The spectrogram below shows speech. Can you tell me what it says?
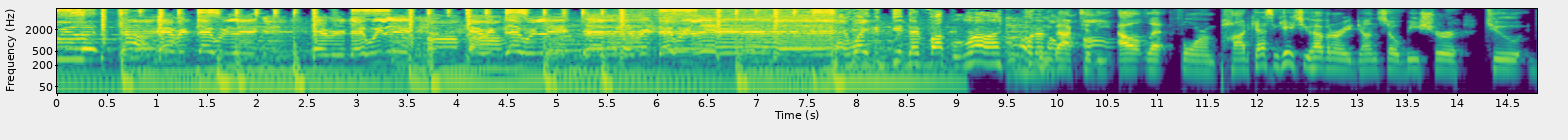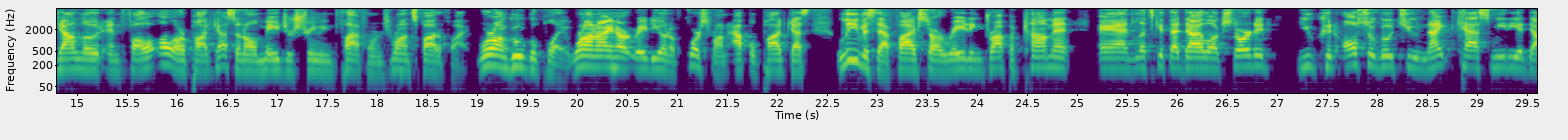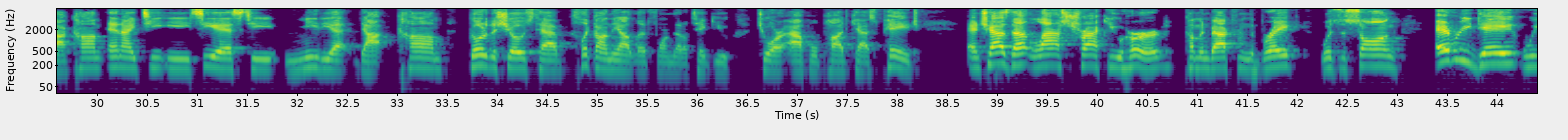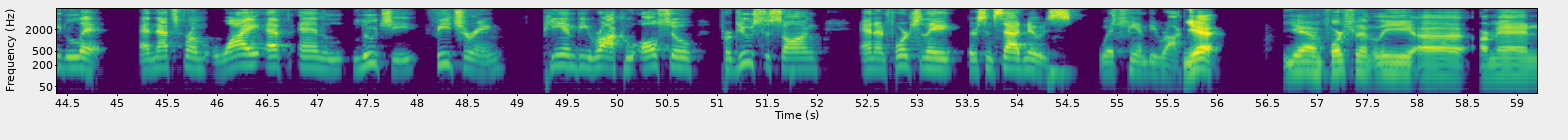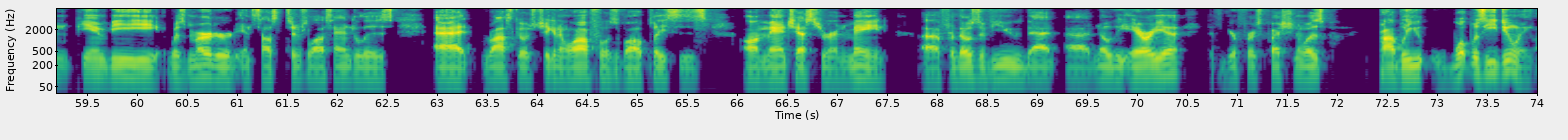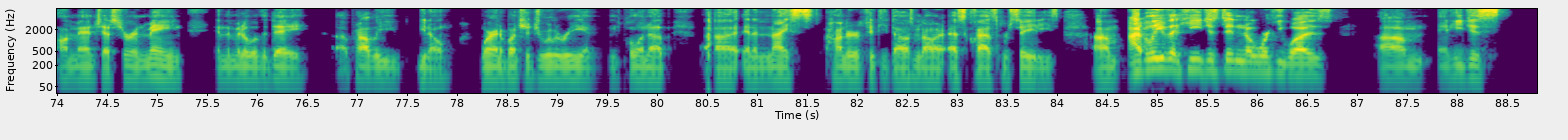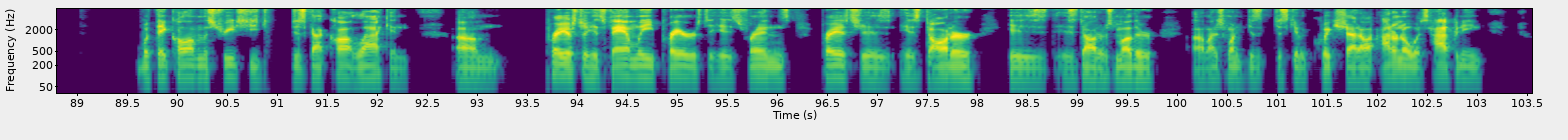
get that vodka run. Welcome back to the Outlet Forum podcast. In case you haven't already done so, be sure to download and follow all our podcasts on all major streaming platforms. We're on Spotify, we're on Google Play, we're on iHeartRadio, and of course, we're on Apple Podcasts. Leave us that five star rating, drop a comment, and let's get that dialogue started. You can also go to nitecastmedia.com, N I T E C A S T media.com. Go to the shows tab, click on the Outlet Forum. That'll take you to our Apple Podcast page. And Chaz, that last track you heard coming back from the break was the song Every Day We Lit. And that's from YFN Lucci featuring PNB Rock, who also produced the song. And unfortunately, there's some sad news. with PNB Rock. Yeah. Yeah, unfortunately, uh, our man PNB was murdered in South Central Los Angeles at Roscoe's Chicken and Waffles, of all places, on Manchester and Main. Uh, for those of you that uh, know the area, your first question was probably what was he doing on Manchester and Main in the middle of the day? Uh, probably, you know, wearing a bunch of jewelry and, pulling up uh, in a nice $150,000 S Class Mercedes. Um, I believe that he just didn't know where he was. Um, and he just, what they call on the streets, he just got caught lacking. Um, prayers to his family, prayers to his friends, prayers to his, his daughter, his his daughter's mother. Um, I just want to just, just give a quick shout out. I don't know what's happening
